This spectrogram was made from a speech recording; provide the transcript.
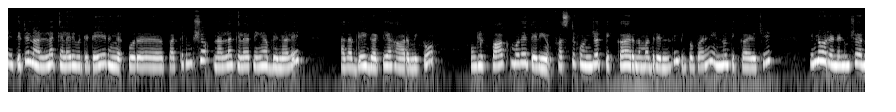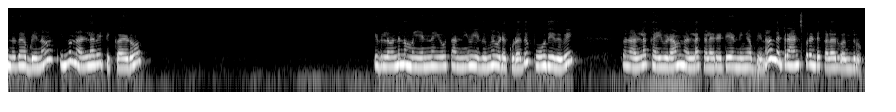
சேர்த்துட்டு நல்லா கிளறி விட்டுட்டே இருங்க. ஒரு பத்து நிமிஷம் நல்லா கிளறினீங்க அப்படின்னாலே அது அப்படியே கட்டியாக ஆரம்பிக்கும். உங்களுக்கு பார்க்கும்போதே தெரியும். ஃபஸ்ட்டு கொஞ்சம் திக்காக இருந்த மாதிரி இருந்தது. இப்போ பாருங்கள் இன்னும் திக்காயிடுச்சு. இன்னும் ஒரு ரெண்டு நிமிஷம் இருந்தது அப்படின்னா இன்னும் நல்லாவே திக்காயிடும். இதில் வந்து நம்ம எண்ணெயோ தண்ணியோ எதுவுமே விடக்கூடாது. போது இதுவே. ஸோ நல்லா கைவிடாமல் நல்லா கிளறிட்டே இருந்தீங்க அப்படின்னா அந்த டிரான்ஸ்பரண்ட் கலர் வந்துடும்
